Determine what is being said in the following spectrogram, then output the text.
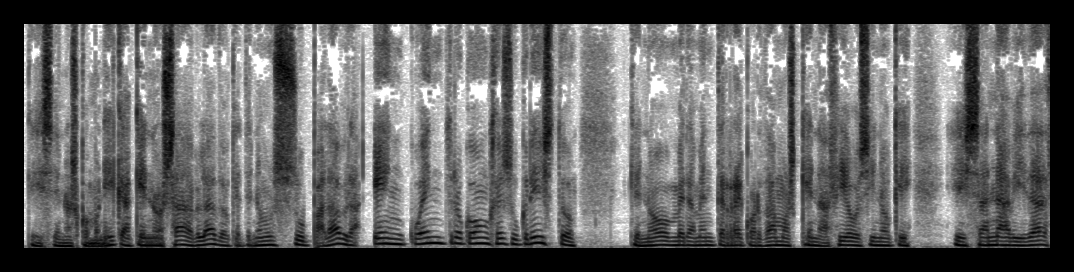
que se nos comunica, que nos ha hablado, que tenemos su palabra, encuentro con Jesucristo, que no meramente recordamos que nació, sino que esa Navidad,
